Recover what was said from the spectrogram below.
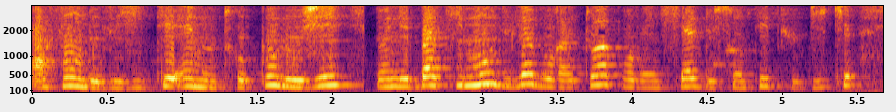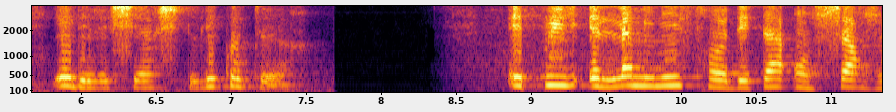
avant de visiter un entrepôt logé dans les bâtiments du laboratoire provincial de santé publique et des recherches de l'Équateur. Et puis, la ministre d'État en charge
